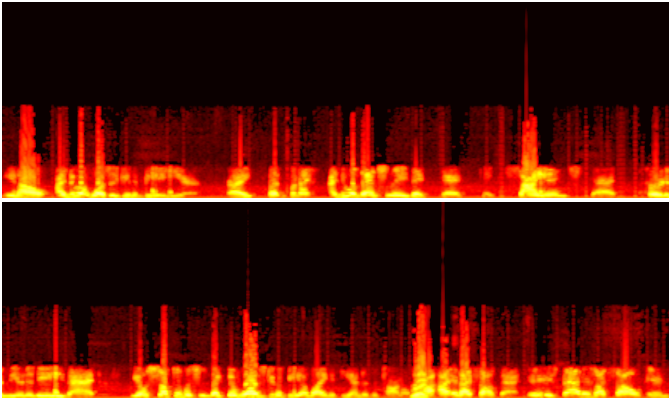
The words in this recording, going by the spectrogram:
you know, I knew it wasn't going to be a year, right? But but I I knew eventually that that, that science, that herd immunity, that you know something was like there was going to be a light at the end of the tunnel, Right. I, I, and I felt that. As bad as I felt, and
